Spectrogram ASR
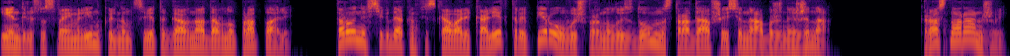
Эндрю со своим Линкольном цвета говна давно пропали. Второй навсегда конфисковали коллекторы, первого вышвырнула из дома настрадавшаяся набожная жена. Красно-оранжевый.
